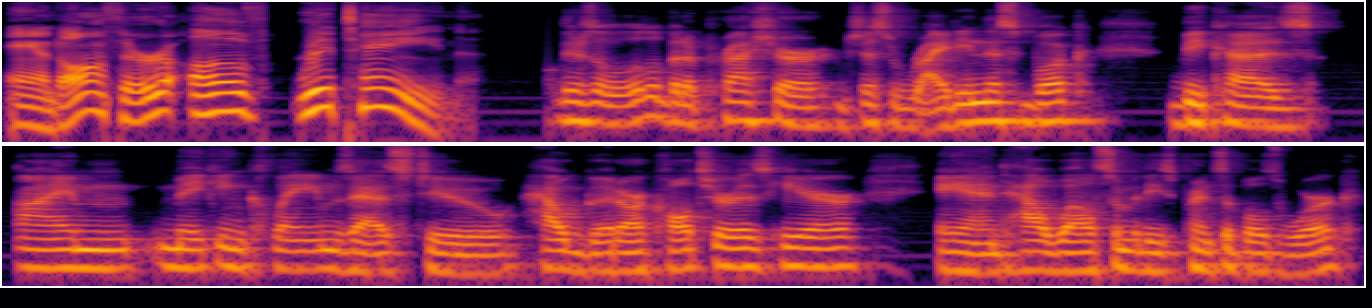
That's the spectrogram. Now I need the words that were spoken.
and author of Retain. There's a little bit of pressure just writing this book because I'm making claims as to how good our culture is here and how well some of these principles work.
